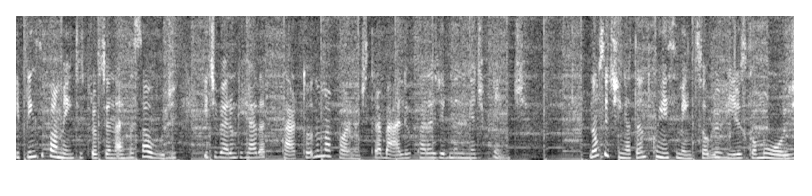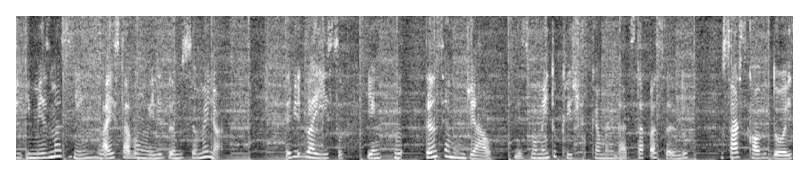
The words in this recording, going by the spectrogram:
e principalmente os profissionais da saúde que tiveram que readaptar toda uma forma de trabalho para agir na linha de frente. Não se tinha tanto conhecimento sobre o vírus como hoje e mesmo assim lá estavam eles dando o seu melhor. Devido a isso e a importância mundial Nesse momento crítico que a humanidade está passando, o SARS-CoV-2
